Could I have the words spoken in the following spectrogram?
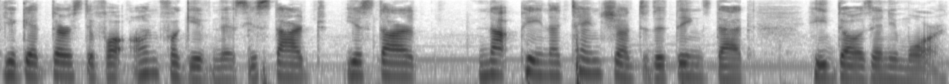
You get thirsty for unforgiveness. You start you start not paying attention to the things that he does anymore.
